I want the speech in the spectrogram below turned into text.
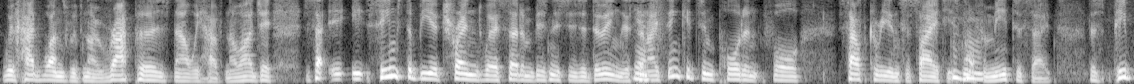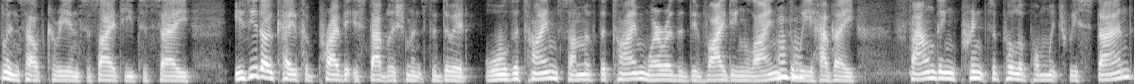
We've had ones with no rappers. Now we have no RJ. So it, it seems to be a trend where certain businesses are doing this, and I think it's important for South Korean society. It's not for me to say. There's people in South Korean society to say. Is it okay for private establishments to do it all the time, some of the time? Where are the dividing lines? Do mm-hmm. we have a founding principle upon which we stand,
